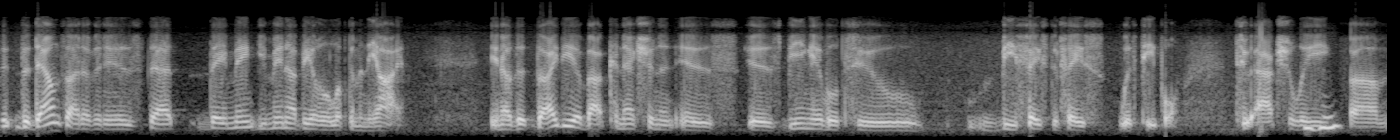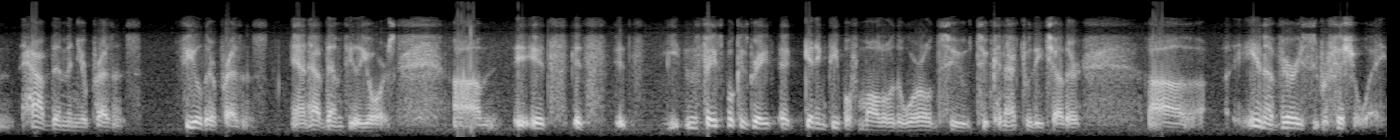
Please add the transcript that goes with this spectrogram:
the, the downside of it is that they may you may not be able to look them in the eye. You know, the the idea about connection is is being able to be face to face with people, to actually mm-hmm. um, have them in your presence, feel their presence, and have them feel yours. Um, it's it's it's Facebook is great at getting people from all over the world to to connect with each other uh, in a very superficial way,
